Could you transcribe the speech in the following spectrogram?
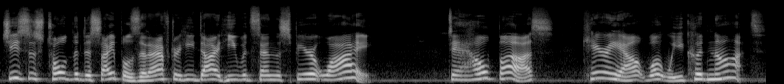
Jesus told the disciples that after He died, He would send the Spirit. Why? To help us carry out what we could not.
